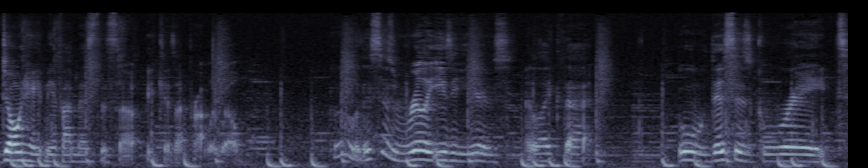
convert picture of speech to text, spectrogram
don't hate me if I mess this up, because I probably will. Ooh, this is really easy to use. I like that. Ooh, this is great.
